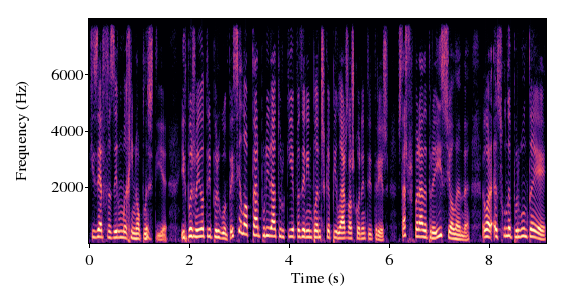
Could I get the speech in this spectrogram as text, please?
quiser fazer uma rinoplastia? E depois vem outra e pergunta: e se ele optar por ir à Turquia fazer implantes capilares aos 43? Estás preparada para isso, Yolanda? Agora, a segunda pergunta é:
